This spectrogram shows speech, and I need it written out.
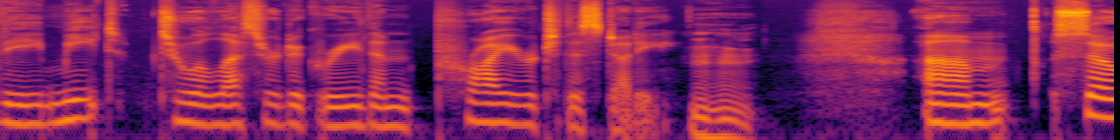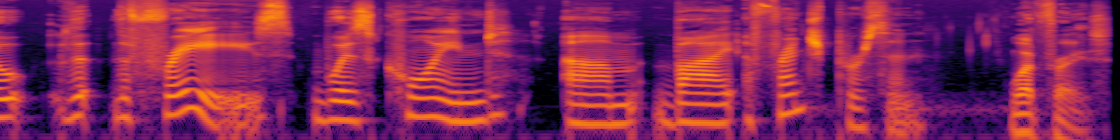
the meat to a lesser degree than prior to the study. Mm-hmm. Um, so the the phrase was coined um, by a French person. What phrase?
